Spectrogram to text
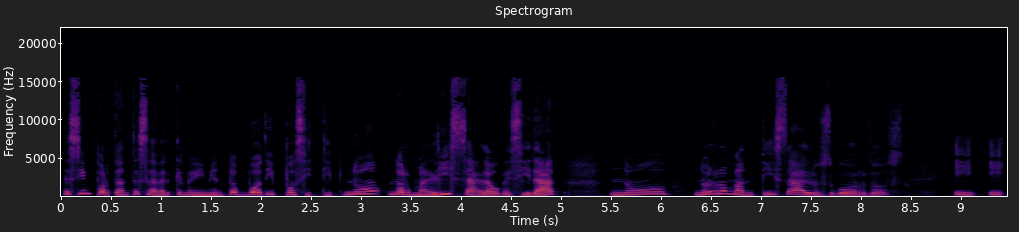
Es importante saber que el movimiento body positive no normaliza la obesidad, no, no romantiza a los gordos y, y,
